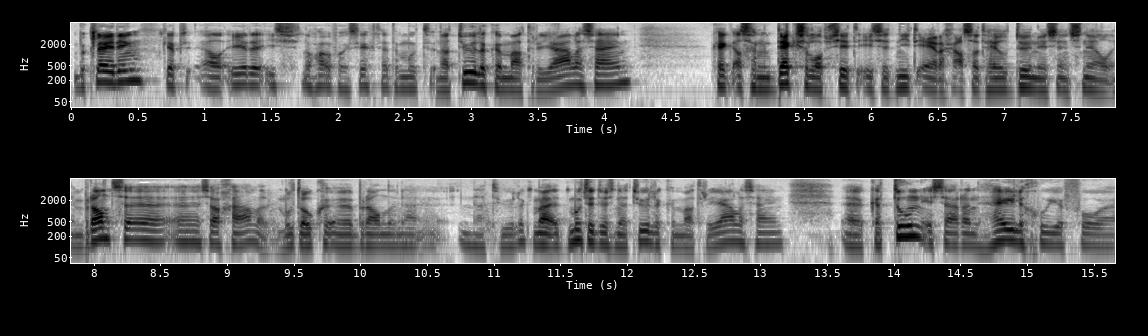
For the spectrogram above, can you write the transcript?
Bekleding, ik heb al eerder iets nog over gezegd. Het moet natuurlijke materialen zijn. Kijk, als er een deksel op zit, is het niet erg als het heel dun is en snel in brand uh, uh, zou gaan. Het moet ook uh, branden natuurlijk. Maar het moeten dus natuurlijke materialen zijn. katoen is daar een hele goede voor.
